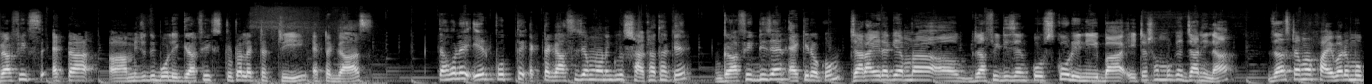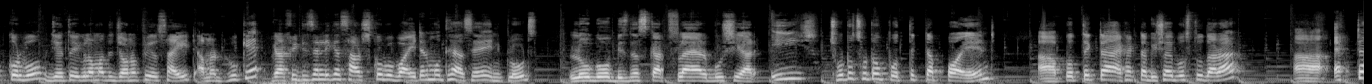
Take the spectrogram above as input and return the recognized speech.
গ্রাফিক্স একটা আমি যদি বলি গ্রাফিক্স টোটাল একটা ট্রি, একটা গাছ, তাহলে এর প্রত্যেক, একটা গাছে যেমন অনেকগুলো শাখা থাকে, গ্রাফিক ডিজাইন একই রকম। যারা এর আগে আমরা গ্রাফিক ডিজাইন কোর্স করিনি বা এটা সম্পর্কে জানি না, জাস্ট আমরা ফাইবারে মুভ করব, যেহেতু এগুলো আমাদের জনপ্রিয় সাইট আমরা ঢুকে গ্রাফিক ডিজাইন লিখে সার্চ করব বা এটার মধ্যে আছে includes logo business card flyer brochure এই ছোট ছোট প্রত্যেকটা পয়েন্ট প্রত্যেকটা এক একটা বিষয়বস্তু দ্বারা একটা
